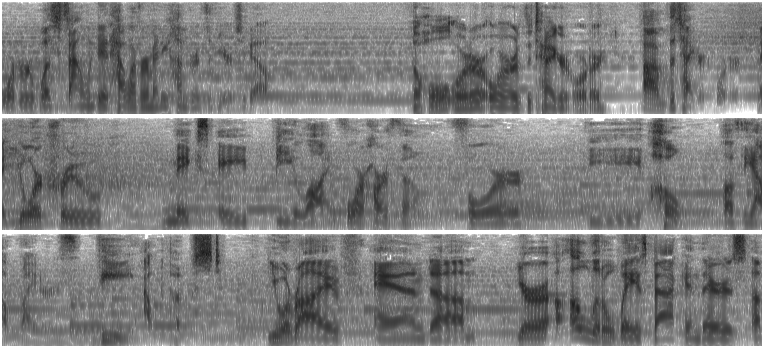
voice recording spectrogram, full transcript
order was founded, however many hundreds of years ago. The whole order or the Taggart order? Um, the Taggart Quarter. Uh, your crew makes a beeline for Hearthhome for the home of the Outriders, the outpost. You arrive, and um, you're a- a little ways back, and there's uh,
